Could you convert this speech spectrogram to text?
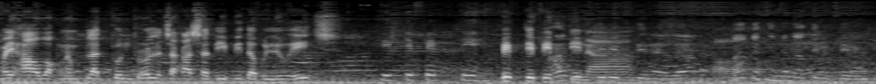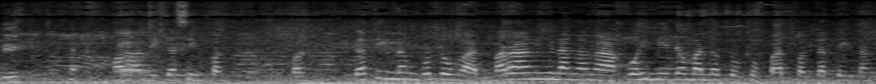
may hawak ng flood control at saka sa DPWH? 50-50. 50-50 na. Ah, 50-50 na lang. Oo. Bakit naman natin 50-50? Marami kasi pag pagdating ng butungan, maraming nangangako, hindi naman natutupad. Pagdating ng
